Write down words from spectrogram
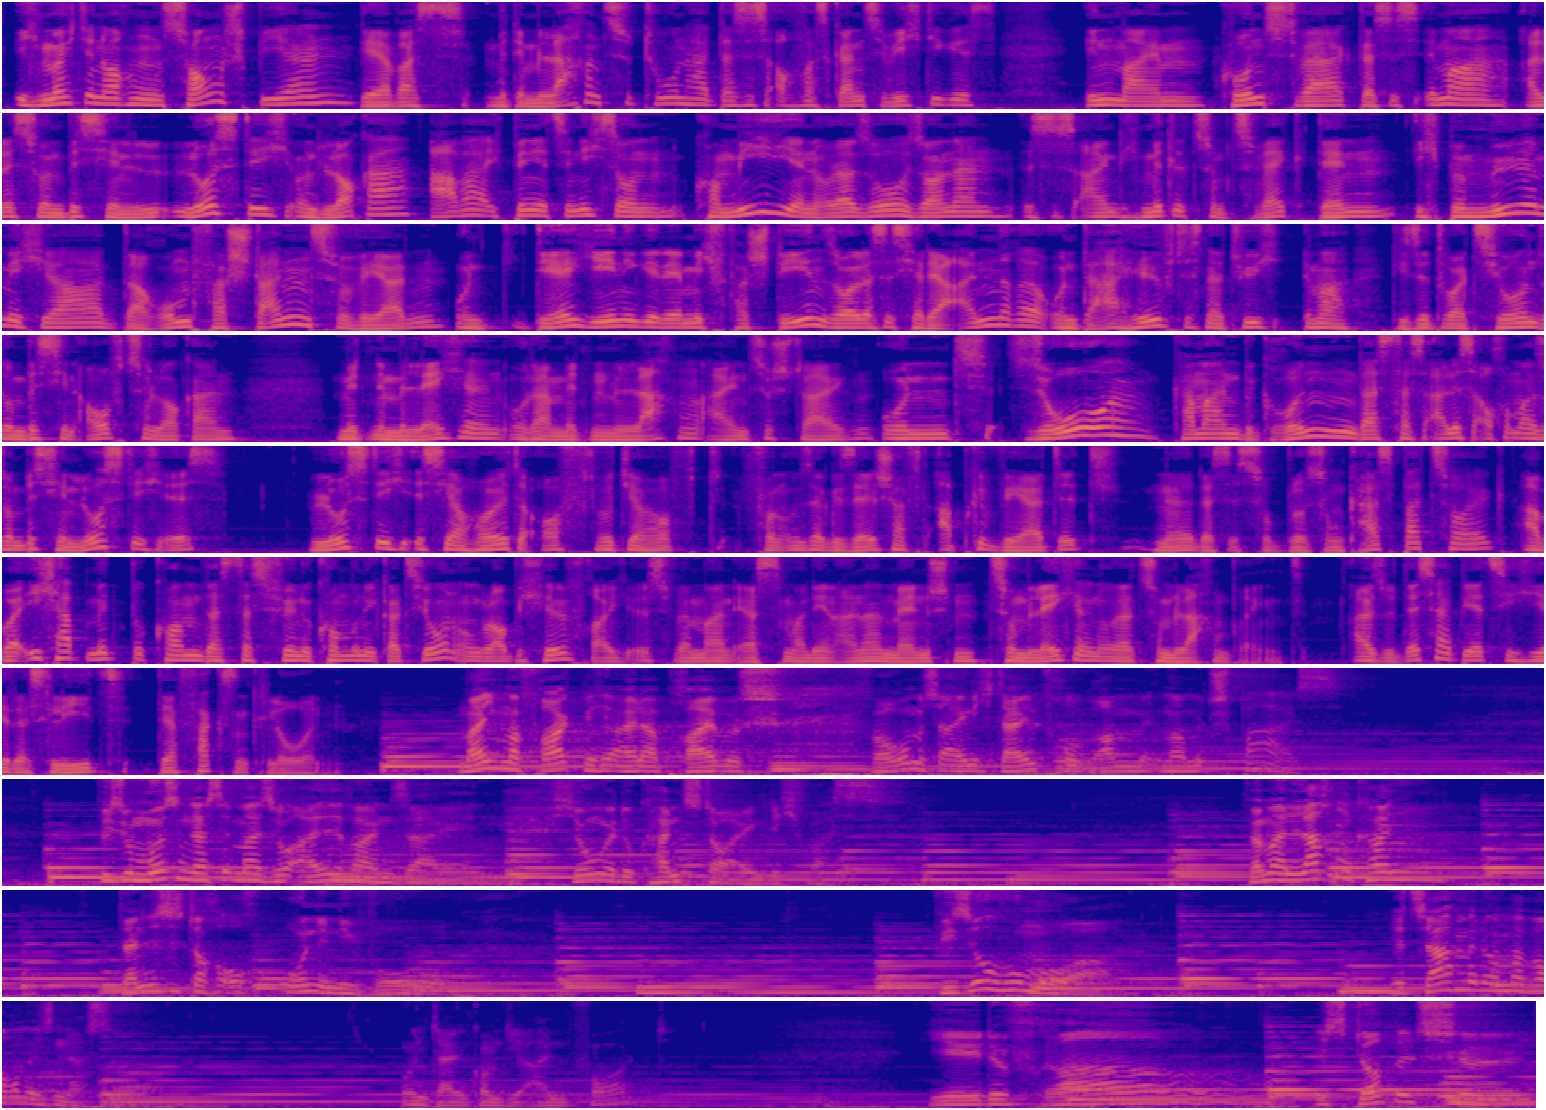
Ich möchte noch einen Song spielen, der was mit dem Lachen zu tun hat. Das ist auch was ganz Wichtiges in meinem Kunstwerk. Das ist immer alles so ein bisschen lustig und locker. Aber ich bin jetzt nicht so ein Comedian oder so, sondern es ist eigentlich Mittel zum Zweck. Denn ich bemühe mich ja darum, verstanden zu werden. Und derjenige, der mich verstehen soll, das ist ja der andere. Und da hilft es natürlich immer, die Situation so ein bisschen aufzulockern mit einem Lächeln oder mit einem Lachen einzusteigen. Und so kann man begründen, dass das alles auch immer so ein bisschen lustig ist. Lustig ist ja heute oft, wird ja oft von unserer Gesellschaft abgewertet. Ne, das ist so bloß so ein Kasperzeug. Aber ich habe mitbekommen, dass das für eine Kommunikation unglaublich hilfreich ist, wenn man erstmal den anderen Menschen zum Lächeln oder zum Lachen bringt. Also deshalb jetzt hier das Lied Der Faxenklon. Manchmal fragt mich einer Preibisch, warum ist eigentlich dein Programm immer mit Spaß? Wieso muss denn das immer so albern sein? Junge, du kannst doch eigentlich was. Wenn man lachen kann, dann ist es doch auch ohne Niveau. Wieso Humor? Jetzt sag mir doch mal, warum ist denn das so? Und dann kommt die Antwort. Jede Frau ist doppelt schön,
